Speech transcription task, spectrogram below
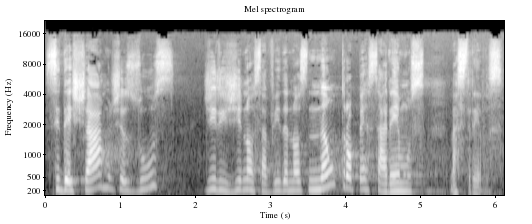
Se deixarmos Jesus dirigir nossa vida, nós não tropeçaremos nas trevas.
